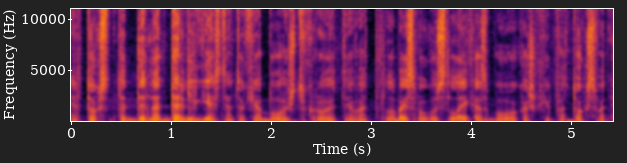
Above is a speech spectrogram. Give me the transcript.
Ir toks, ta diena dar ilgesnė tokia buvo iš tikrųjų. Tai vat, labai smagus laikas buvo kažkaip vat, toks, vat,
